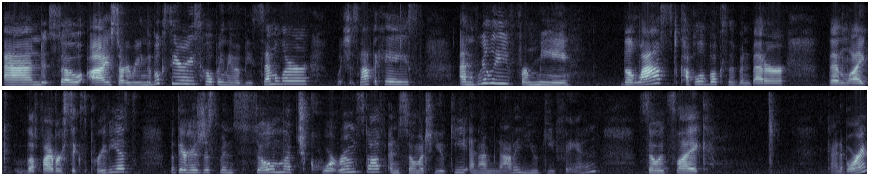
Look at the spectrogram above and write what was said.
And so I started reading the book series, hoping they would be similar which is not the case. And really, for me, the last couple of books have been better than like the five or six previous, but there has just been so much courtroom stuff and so much Yuki, and I'm not a Yuki fan. So it's like kind of boring.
